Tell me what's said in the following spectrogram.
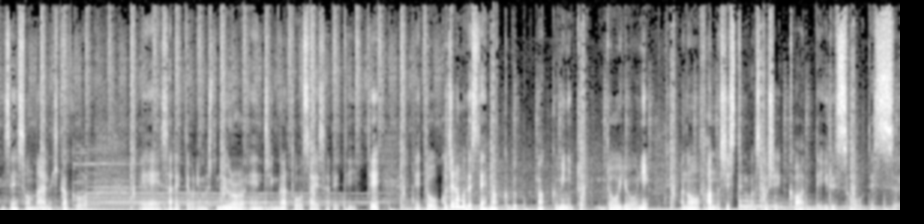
ですね、そんなような比較をえー、されておりまして、 Neural Engine が搭載されていて、えっと、こちらもですね、MacBook、Mac mini と同様に、あの、ファンのシステムが少し変わっているそうです。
